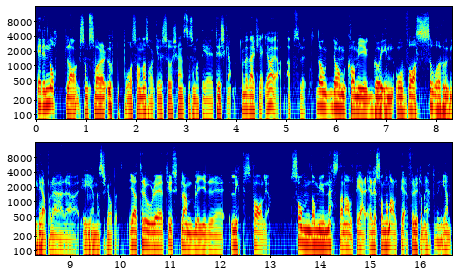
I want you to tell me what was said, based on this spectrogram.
är det något lag som svarar upp på sådana saker så känns det som att det är Tyskland. Ja men verkligen, ja ja, absolut. De, de kommer ju gå in och vara så hungriga på det här eh, Mm. EM-mästerskapet. Jag tror eh, Tyskland blir eh, livsfarliga. Som de ju nästan alltid är. Eller som de alltid är, förutom ett VM.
